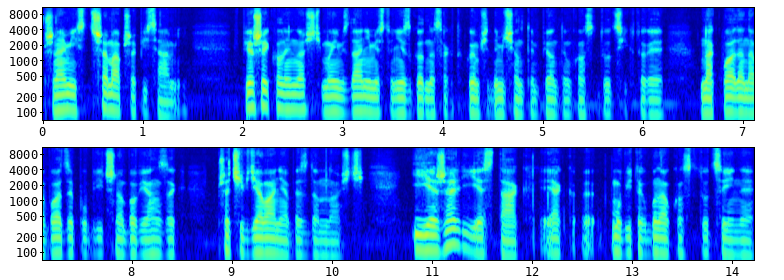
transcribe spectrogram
przynajmniej z trzema przepisami, pierwszej kolejności moim zdaniem jest to niezgodne z artykułem 75 Konstytucji, który nakłada na władze publiczne obowiązek przeciwdziałania bezdomności. I jeżeli jest tak, jak e, mówi Trybunał Konstytucyjny,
